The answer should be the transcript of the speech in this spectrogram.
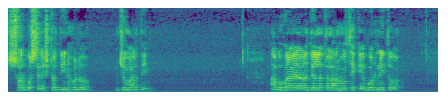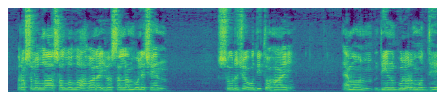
সর্বশ্রেষ্ঠ দিন হল জুমার দিন। আবু হরাইরা রাদিয়াল্লাহ তাআলা আনহু থেকে বর্ণিত রসল্লাহ সাল্লাহ আলাইসাল্লাম বলেছেন, সূর্য উদিত হয় এমন দিনগুলোর মধ্যে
